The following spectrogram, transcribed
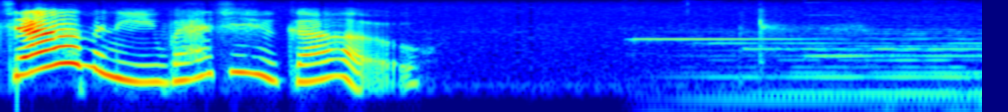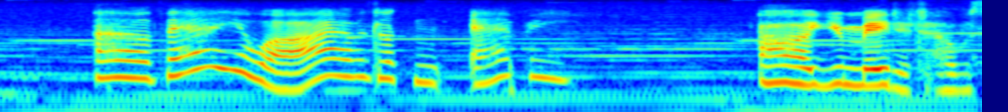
Germany, where did you go? Oh, there you are. I was looking every... Ah, you made it. I was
